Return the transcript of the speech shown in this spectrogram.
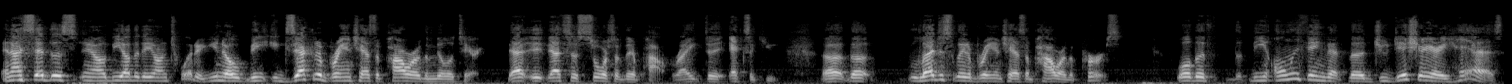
And I said this, you know, the other day on Twitter. You know, the executive branch has the power of the military. That that's a source of their power, right, to execute. Uh, the legislative branch has the power of the purse. Well, the the only thing that the judiciary has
